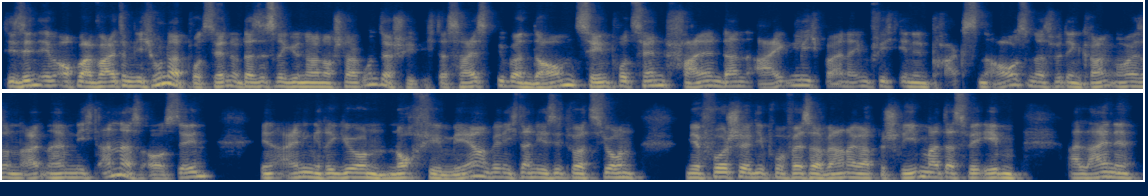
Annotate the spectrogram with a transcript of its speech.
sie sind eben auch bei weitem nicht 100 Prozent und das ist regional noch stark unterschiedlich. Das heißt, über den Daumen 10 Prozent fallen dann eigentlich bei einer Impfpflicht in den Praxen aus und das wird in Krankenhäusern und Altenheimen nicht anders aussehen. In einigen Regionen noch viel mehr. Und wenn ich dann die Situation mir vorstelle, die Professor Werner gerade beschrieben hat, dass wir eben alleine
